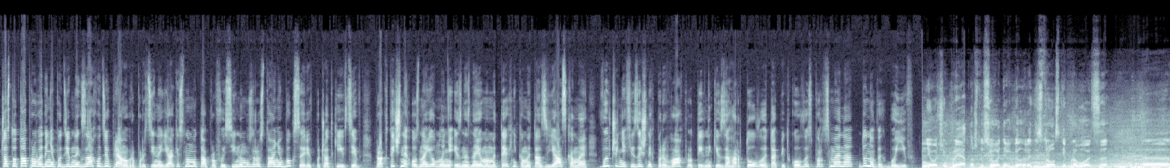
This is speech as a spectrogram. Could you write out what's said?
Частота проведення подібних заходів прямо пропорційна якісному та професійному зростанню боксерів-початківців, практичне ознайомлення із незнайомими техніками та зв'язками, вивчення фізичних переваг противників загартовує та підковує спортсмена до нових боїв. Мне очень приятно, что сегодня в Белгороде-Днестровске проводится э,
